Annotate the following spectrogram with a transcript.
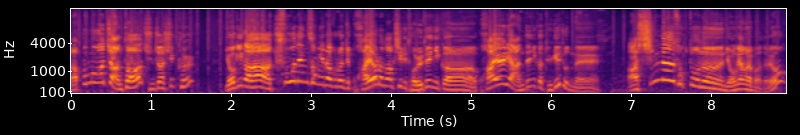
나쁜 거 같지 않다 진짜 시클 여기가 추운 행성이라 그런지 과열은 확실히 덜 되니까 과열이 안 되니까 되게 좋네 아 식는 속도는 영향을 받아요?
